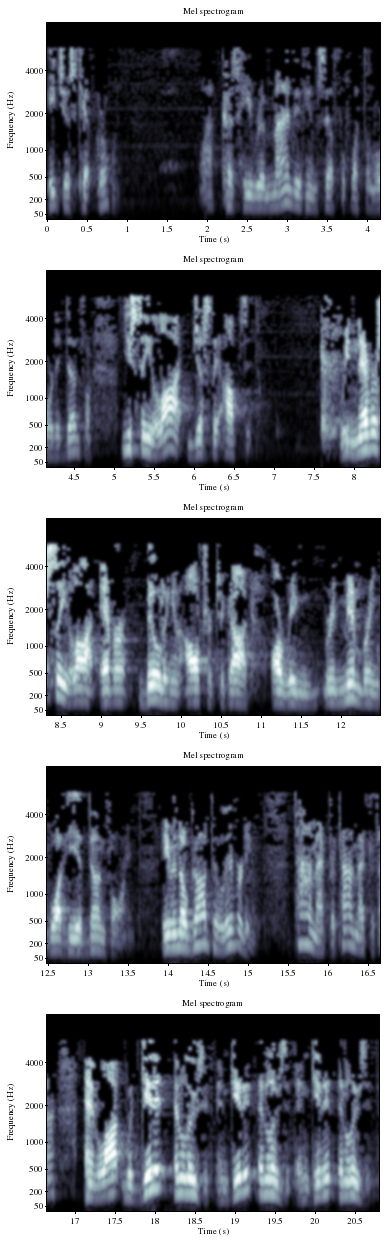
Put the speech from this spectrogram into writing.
it just kept growing. Why? Because he reminded himself of what the Lord had done for him. You see Lot just the opposite. We never see Lot ever building an altar to God or remembering what he had done for him, even though God delivered him time after time after time. And Lot would get it and lose it, and get it and lose it, and get it and lose it.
